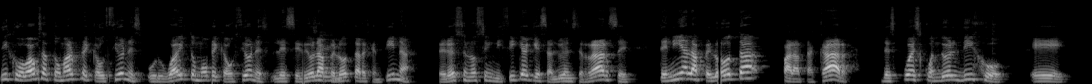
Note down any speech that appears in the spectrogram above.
dijo, vamos a tomar precauciones. Uruguay tomó precauciones, le cedió la pelota a Argentina, pero eso no significa que salió a encerrarse. Tenía la pelota para atacar. Después, cuando él dijo, eh,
